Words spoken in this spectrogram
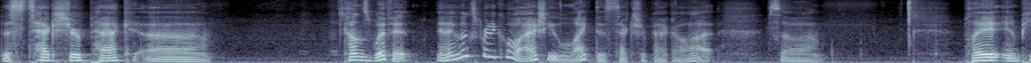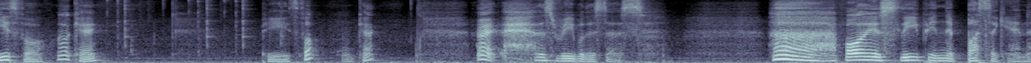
this texture pack uh, comes with it and it looks pretty cool. I actually like this texture pack a lot. So, uh, play it in peaceful. Okay. Peaceful. Okay. Alright, let's read what it says. Falling asleep in the bus again.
